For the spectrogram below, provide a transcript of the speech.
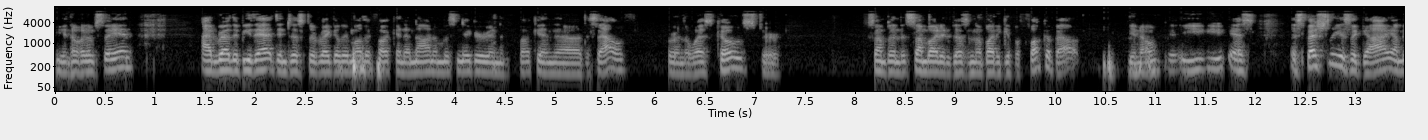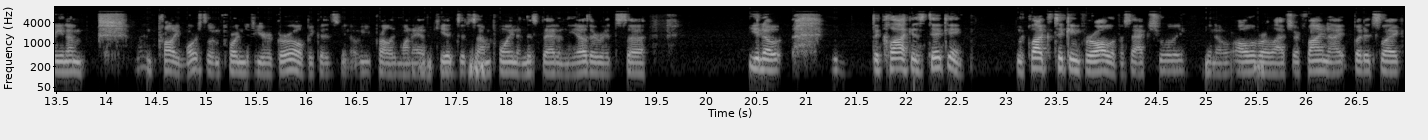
You know what I'm saying? I'd rather be that than just a regular motherfucking anonymous nigger in fucking uh, the South or in the West Coast or something that somebody that doesn't nobody give a fuck about. You know, you, you, as especially as a guy. I mean, I'm probably more so important if you're a girl because you know you probably want to have kids at some point and this, that, and the other. It's uh, you know, the clock is ticking. The clock's ticking for all of us, actually. You know, all of our lives are finite, but it's like,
